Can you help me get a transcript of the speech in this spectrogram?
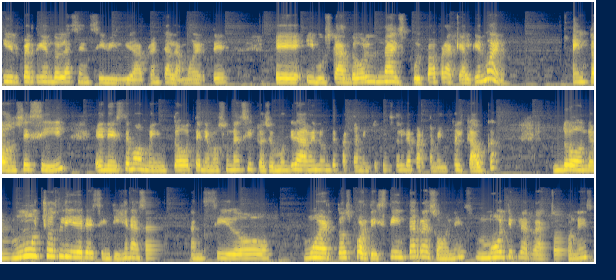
ir perdiendo la sensibilidad frente a la muerte eh, y buscando una disculpa para que alguien muera. Entonces sí, en este momento tenemos una situación muy grave en un departamento que es el departamento del Cauca, donde muchos líderes indígenas han sido muertos por distintas razones, múltiples razones,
